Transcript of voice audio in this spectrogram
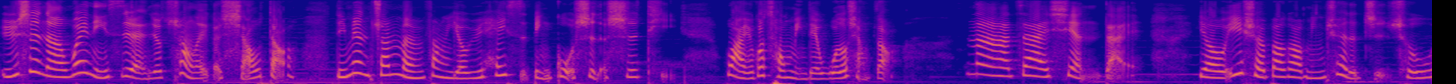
于是呢，威尼斯人就创了一个小岛，里面专门放由于黑死病过世的尸体。哇，有个聪明的，我都想不到。那在现代。有医学报告明确的指出，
